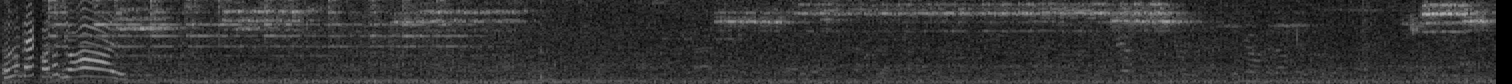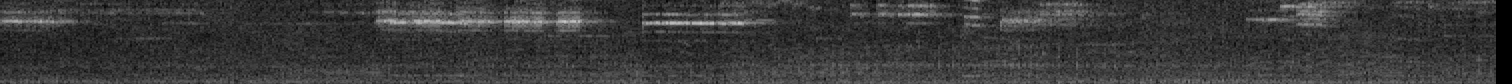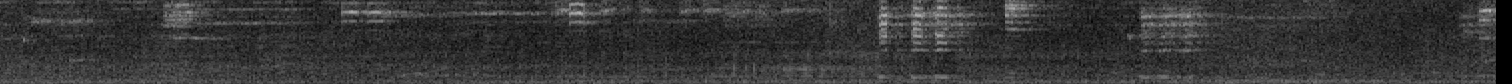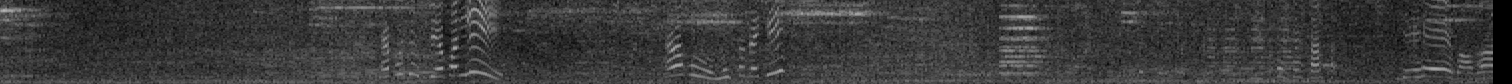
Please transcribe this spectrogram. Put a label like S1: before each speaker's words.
S1: Se eu não der conta de óleo, হ্যাঁ বুঝু শুয়ে পড়লি? হ্যাঁ বাবু মুখটা দেখি। বাবা।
